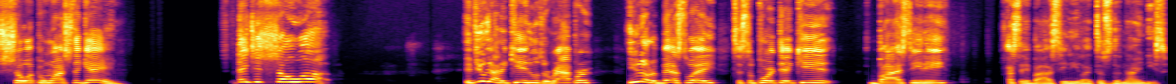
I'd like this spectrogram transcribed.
show up and watch the game. They just show up. If you got a kid who's a rapper, you know the best way to support that kid? Buy a CD. I say buy a CD like this is the 90s.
